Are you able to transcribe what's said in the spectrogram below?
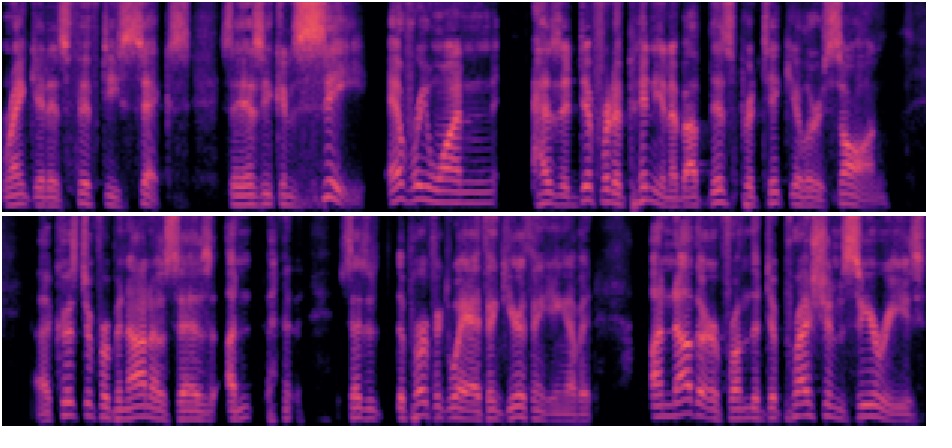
rank it as 56. So as you can see, everyone has a different opinion about this particular song. Uh, Christopher Bonanno says says it the perfect way I think you're thinking of it. Another from the Depression series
